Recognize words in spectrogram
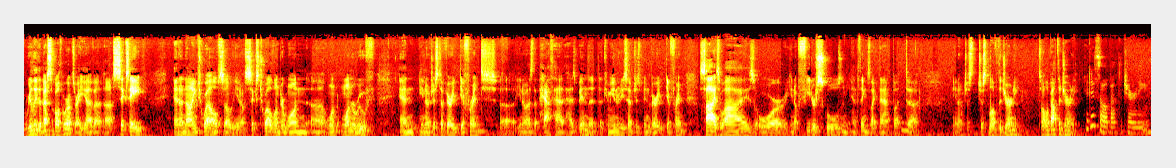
really the best of both worlds, right? You have a, a six eight and a nine twelve, so you know six twelve under one uh, one one roof, and you know just a very different, uh, you know, as the path ha- has been, that the communities have just been very different, size wise, or you know feeder schools and, and things like that. But uh, you know, just just love the journey. It's all about the journey. It is all about the journey.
